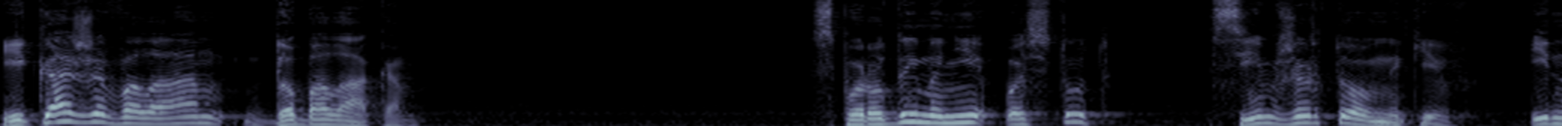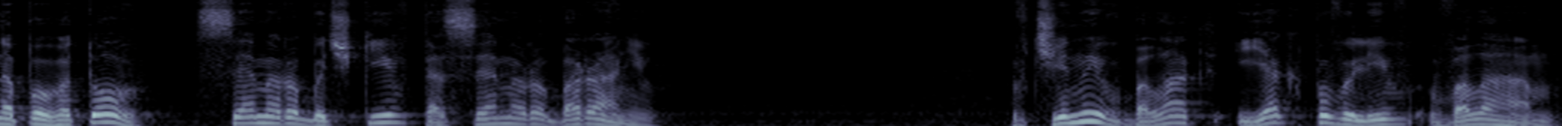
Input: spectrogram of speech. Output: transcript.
І каже Валаам до Балака: Спороди мені ось тут сім жертовників, і напоготов семеро бичків та семеро баранів. Вчинив Балак, як повелів Валаам.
